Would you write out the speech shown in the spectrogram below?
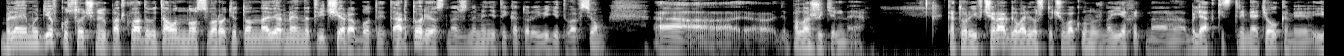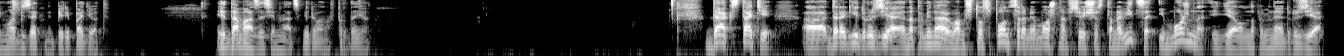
Бля, ему девку сочную подкладывают, а он нос воротит. Он, наверное, на Твиче работает. Арториос наш знаменитый, который видит во всем э, положительное. Который вчера говорил, что чуваку нужно ехать на блядки с тремя телками, ему обязательно перепадет. И дома за 17 миллионов продает. Да, кстати, а, дорогие друзья, я напоминаю вам, что спонсорами можно все еще становиться, и можно, я вам напоминаю, друзья,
